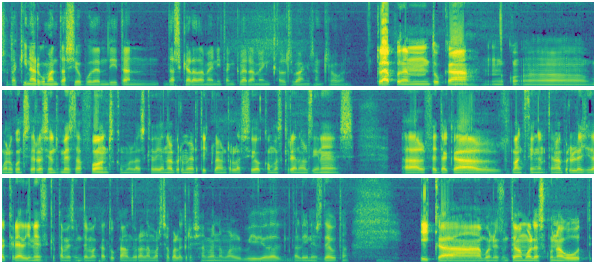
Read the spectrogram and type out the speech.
sota quina argumentació podem dir tan descaradament i tan clarament que els bancs ens roben? Clar, podem tocar uh, bueno, consideracions més de fons, com les que deien al primer article en relació a com es creen els diners, el fet de que els bancs tenen, tenen el privilegi de crear diners, que també és un tema que tocàvem durant la marxa per la creixement amb el vídeo de, de diners deute, mm. i que bueno, és un tema molt desconegut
